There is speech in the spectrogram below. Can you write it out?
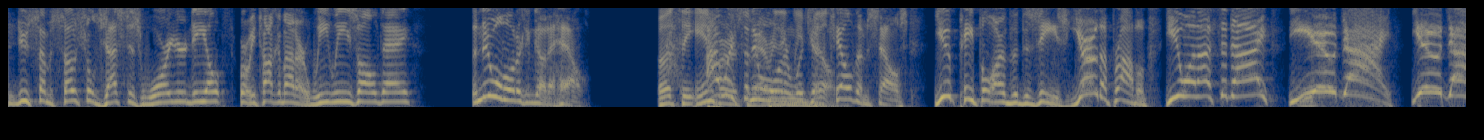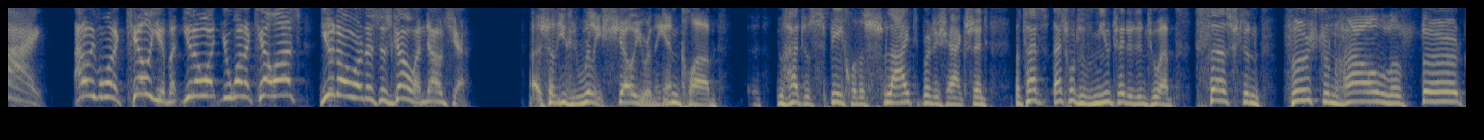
Do some social justice warrior deal where we talk about our wee-wees all day. The New World Order can go to hell. Well, it's the inverse I wish the New World Order would just built. kill themselves. You people are the disease. You're the problem. You want us to die? You die. You die. I don't even want to kill you, but you know what? You want to kill us? You know where this is going, don't you? Uh, so that you can really show you're in the in club. You had to speak with a slight British accent, but that's that's what have mutated into a Thurston, Thurston Howell the third.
